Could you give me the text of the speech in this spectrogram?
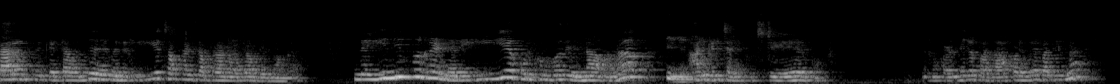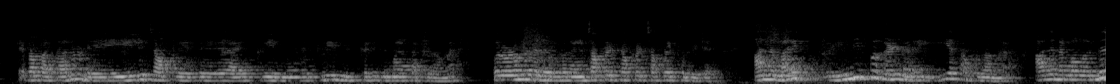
பேரண்ட்ஸ் கேட்டால் வந்து நிறைய சாக்லேட் சாப்பிட்றாங்க அப்படிம்பாங்க. இந்த இனிப்புகள் நிறைய கொடுக்கும்போது என்ன ஆகும்னா அடிக்கடி சளி பிடிச்சிட்டே இருக்கும். நம்ம குழந்தைங்க பா சாப்பிட்றதே பார்த்தீங்கன்னா எப்போ பார்த்தாலும் daily chocolate ice cream cream biscuit இந்த மாதிரி சாப்பிடுவாங்க. ஒரு உடம்பு போகிறாங்க சாக்லேட் சாக்லேட் சாக்லேட் சொல்லிட்டு. அந்த மாதிரி இனிப்புகள் நிறைய சாப்பிடுவாங்க. அதை நம்ம வந்து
